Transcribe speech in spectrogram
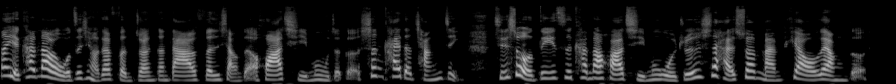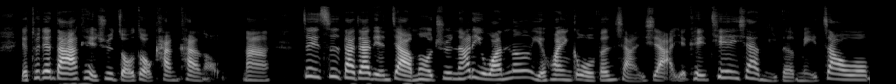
那也看到了我之前有在粉砖跟大家分享的花旗木这个盛开的场景。其实我第一次看到花旗木，我觉得是还算蛮。漂亮的，也推荐大家可以去走走看看哦。那这一次大家连假有没有去哪里玩呢？也欢迎跟我分享一下，也可以贴一下你的美照哦。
